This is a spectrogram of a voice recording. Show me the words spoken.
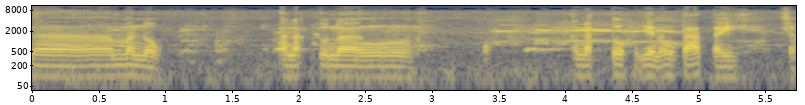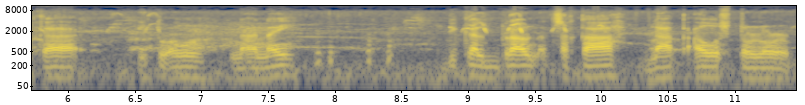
na manok. Anak to ng anak to yan ang tatay tsaka ito ang nanay decal brown at saka black australorp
